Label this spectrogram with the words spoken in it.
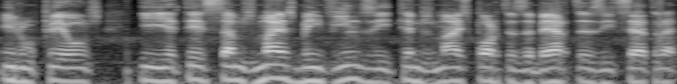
europeus e até estamos mais bem-vindos e temos mais portas abertas, etc.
